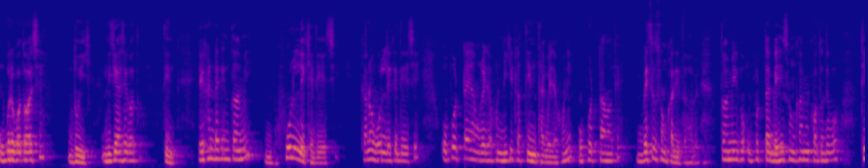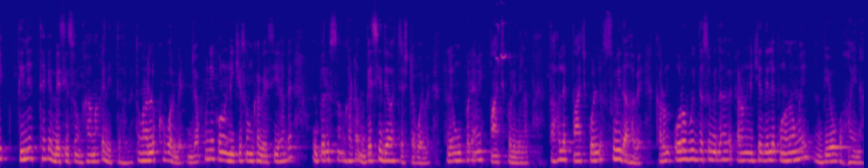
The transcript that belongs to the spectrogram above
উপরে কত আছে? দুই। নিচে আছে কত? তিন। এখানটা কিন্তু আমি ভুল লিখে দিয়েছি। কেন ভুল লিখে দিয়েছি? উপরটায় আমাকে যখন নিচেটা তিন থাকবে যখনই, উপরটা আমাকে বেশি সংখ্যা দিতে হবে। তো আমি উপরটায় বেশি সংখ্যা আমি কত দেবো? ঠিক তিনের থেকে বেশি সংখ্যা আমাকে দিতে হবে। তোমরা লক্ষ্য করবে, যখনই কোনো নিচে সংখ্যা বেশি হবে, উপরের সংখ্যাটা বেশি দেওয়ার চেষ্টা করবে। তাহলে উপরে আমি পাঁচ করে দিলাম। তাহলে পাঁচ করলে সুবিধা হবে। কারণ ওরও বুঝতে সুবিধা হবে, কারণ নিচে দিলে কোনো সময় বিয়োগ হয় না।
